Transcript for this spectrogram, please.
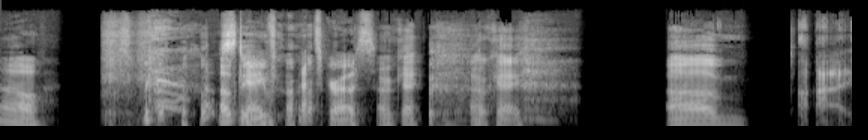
oh. okay, Steve? that's gross. Okay. Okay. Um. I,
